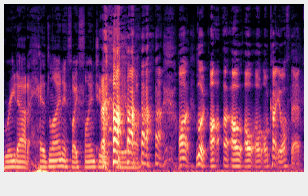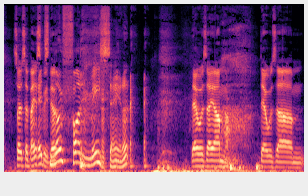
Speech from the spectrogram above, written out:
read out a headline if I find you? Uh, uh, look, I, I- I'll, I'll, I'll, I'll cut you off there. So, so basically, it's there, no fun me saying it. there was a um, there was um,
